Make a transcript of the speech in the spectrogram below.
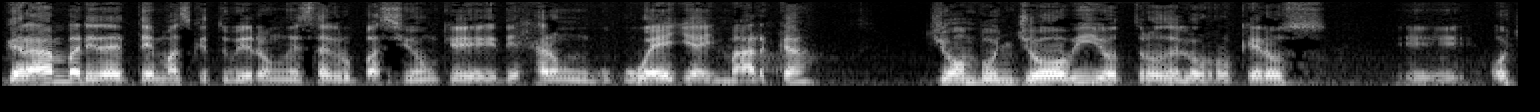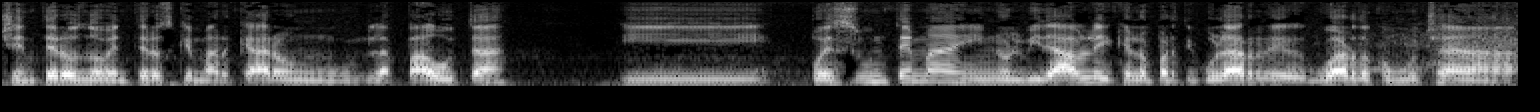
gran variedad de temas que tuvieron esta agrupación que dejaron huella y marca. John Bon Jovi, otro de los rockeros eh, ochenteros, noventeros que marcaron la pauta. Y pues un tema inolvidable y que en lo particular eh, guardo con, mucha,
